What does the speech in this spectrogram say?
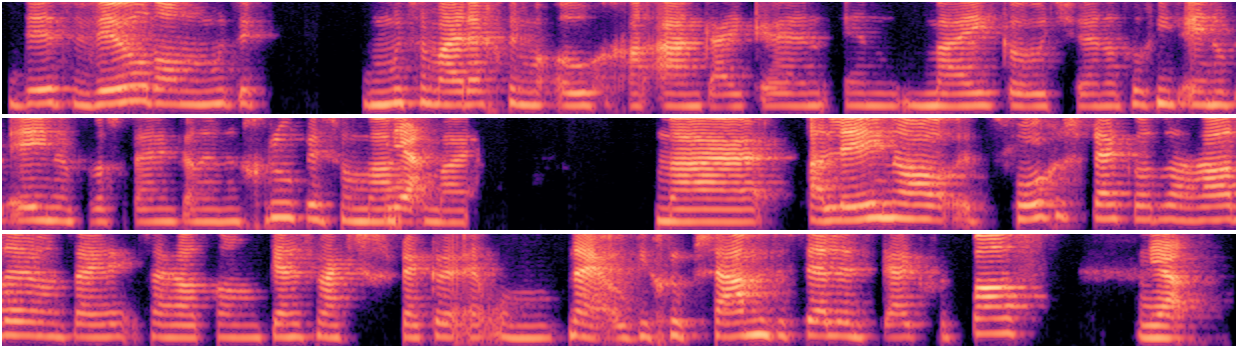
dit wil, dan moet, ik, moet ze mij recht in mijn ogen gaan aankijken en, en mij coachen. En dat hoeft niet één op één, dat was uiteindelijk dan in een groep in zo'n mastermind. Maar alleen al het voorgesprek wat we hadden, want zij, zij had dan kennismakingsgesprekken om nou ja, ook die groep samen te stellen en te kijken of het past Ja,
